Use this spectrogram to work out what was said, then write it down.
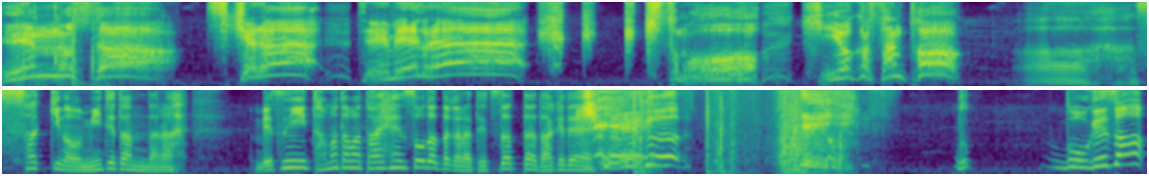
縁の下。力。てめえこら。貴様清子さんと。ああさっきの見てたんだな別にたまたま大変そうだったから手伝っただけで。ど土下座？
